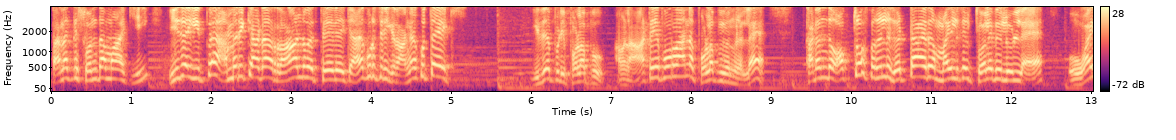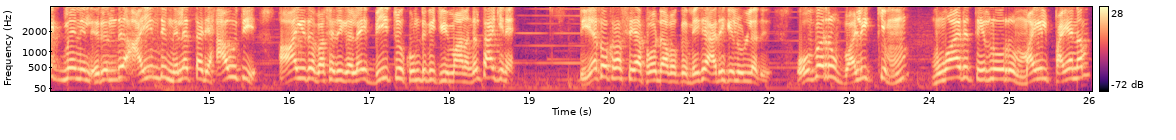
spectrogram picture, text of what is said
தனக்கு சொந்தமாக்கி இதை இப்ப அமெரிக்காட ராணுவ தேவைக்காக கொடுத்திருக்கிறாங்க குத்தகைக்கு. இது எப்படி பொழப்பு? அவன் ஆட்டைய போடுறான பொழப்பு இவங்கல்ல கடந்த அக்டோபரில் எட்டாயிரம் மைல்கள் தொலைவில் உள்ள ஒயிட்மேனில் இருந்து ஐந்து நிலத்தடி ஹவுதி ஆயுத வசதிகளை பி டூ குண்டுவீச்சு விமானங்கள் தாக்கின. டியகோ காசியா போர்டாவுக்கு மிக அருகில் உள்ளது. ஒவ்வொரு வழிக்கும் மூவாயிரத்தி இருநூறு மைல் பயணம்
